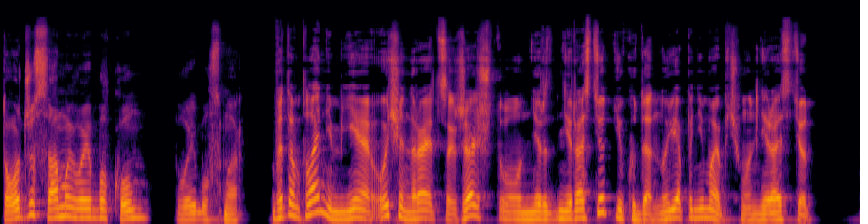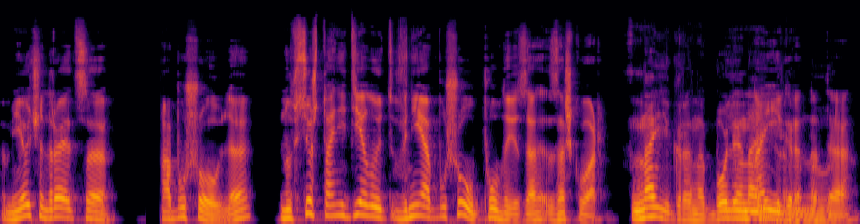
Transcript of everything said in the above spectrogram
Тот же самый лейбл.com, лейбл Smart. В этом плане мне очень нравится. Жаль, что он не, не растет никуда, но я понимаю, почему он не растет. Мне очень нравится Абушоу, да? Но все, что они делают вне Абушоу, полный за, зашквар. Наиграно, более наиграно. Наиграно, было. да.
